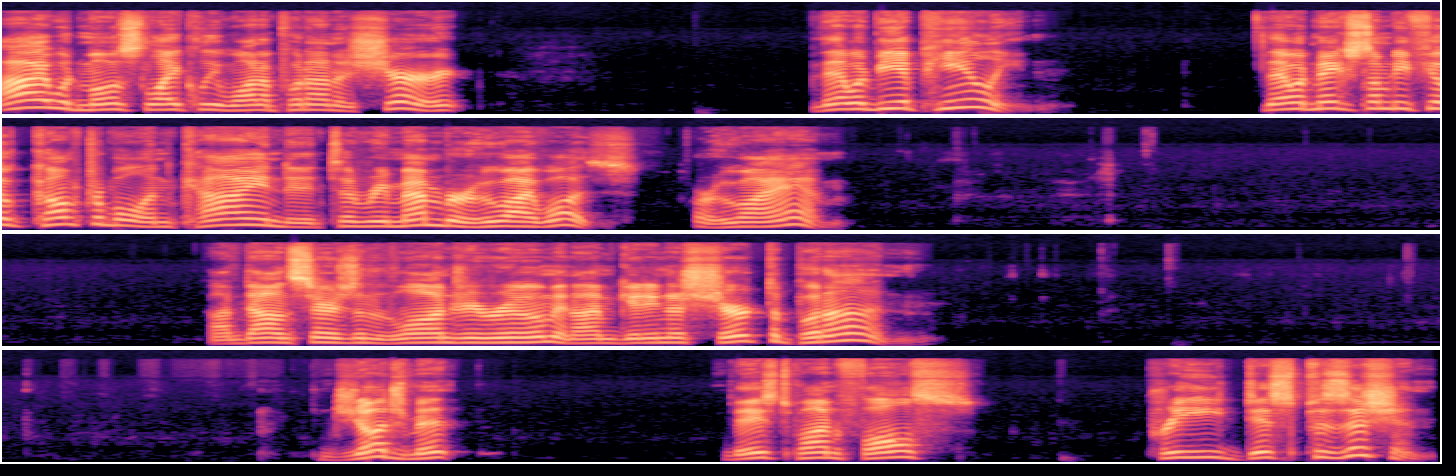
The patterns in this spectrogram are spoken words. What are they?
I would most likely want to put on a shirt that would be appealing, that would make somebody feel comfortable and kind to remember who I was or who I am. I'm downstairs in the laundry room and I'm getting a shirt to put on. Judgment based upon false predisposition.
